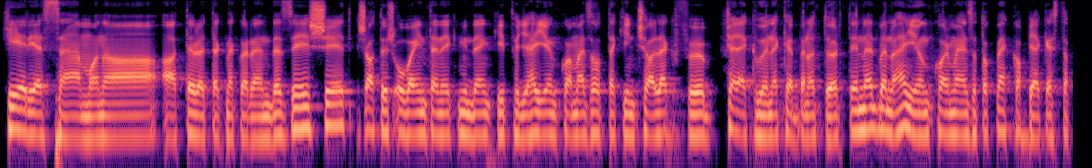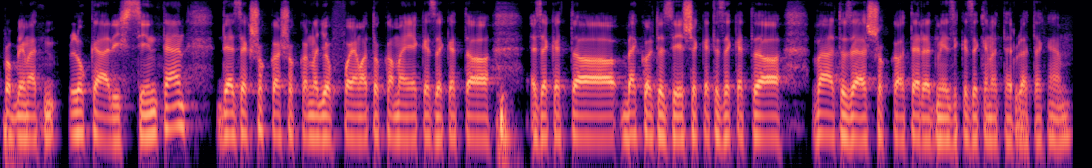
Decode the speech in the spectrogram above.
kérje számon a, a területeknek a rendezését, és attól is óvaintenék mindenkit, hogy a helyi önkormányzat tekintse a legfőbb cselekvőnek ebben a történetben. A helyi önkormányzatok megkapják ezt a problémát lokális szinten, de ezek sokkal-sokkal nagyobb folyamatok, amelyek ezeket a, ezeket a beköltözéseket, ezeket a változásokat eredményezik ezeken a területeken.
